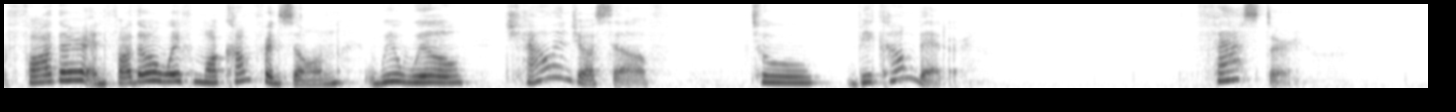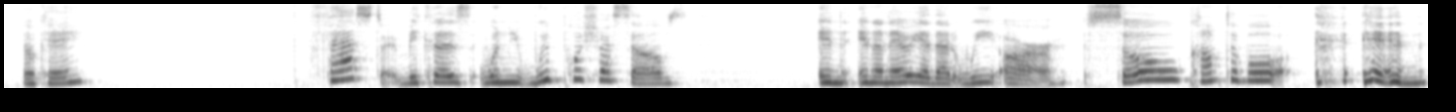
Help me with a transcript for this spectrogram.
farther and farther away from our comfort zone, we will challenge ourselves to become better, faster. Okay? Faster, because when we push ourselves in, in an area that we are so comfortable in,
